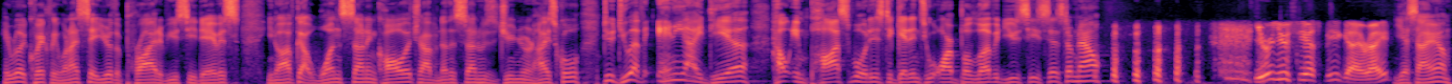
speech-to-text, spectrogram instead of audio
Hey, really quickly, when I say you're the pride of UC Davis, you know, I've got one son in college. I have another son who's a junior in high school. Dude, do you have any idea how impossible it is to get into our beloved UC system now? You're a UCSB guy, right? Yes, I am.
